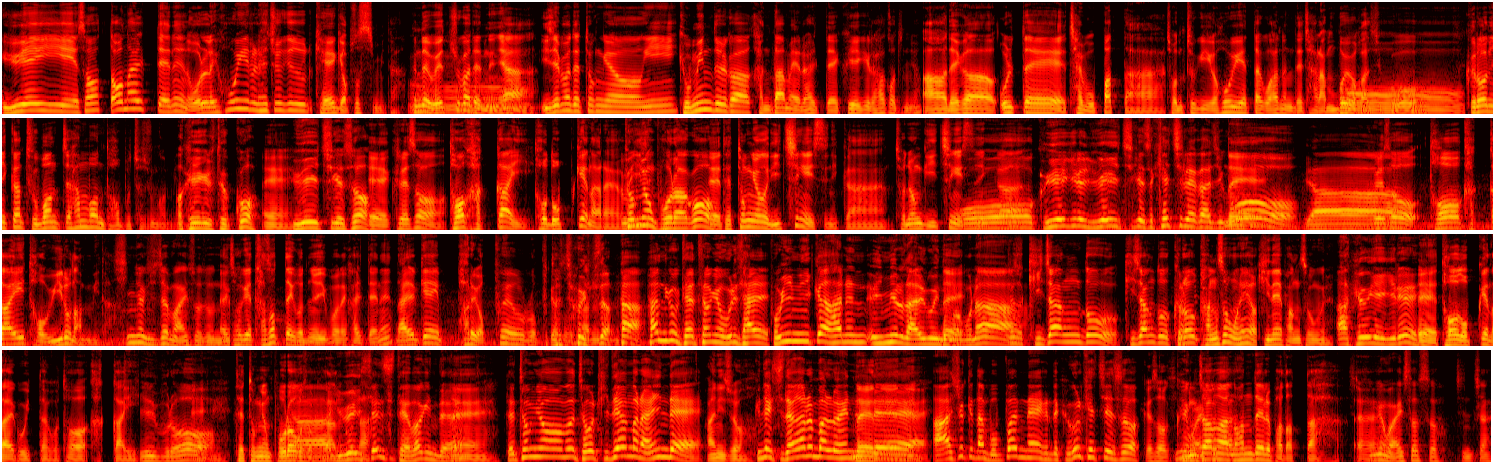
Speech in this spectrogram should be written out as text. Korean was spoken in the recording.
UAE에서 떠날 때는 원래 호의를 해줄 계획이 없었습니다. 근데 왜 어. 추가됐느냐? 이재명 대통령이 교민들과 간담회를 할 때 그 얘기를 하거든요. 아, 내가 올 때 잘 못 봤다. 전투기가 호위했다고 하는데 잘 안 보여가지고. 어. 그러니까 두 번째 한 번 더 붙여준 겁니다. 아, 그 얘기를 듣고 예. UAE 측에서 예, 그래서 더 가까이, 더 높게 날아요. 대통령 보라고 네, 대통령은 2층에 있으니까 전용기 2층에 있으니까 오, 그 얘기를 UAE 측에서 캐치를 해가지고 네. 야 그래서 더 가까이 더 위로 납니다. 신경 진짜 많이 써줬네. 네, 저게 다섯 대거든요 이번에 갈 때는 날개 바로 옆으로 붙어서 저기서 야, 한국 대통령 우리 잘 보이니까 하는 의미로 날고 있는 네. 거구나. 그래서 기장도 기장도 그런 방송을 해요 기내 방송을 아 그 얘기를 네, 더 높게 날고 있다고 더 가까이 일부러 네, 대통령 보라고 야, 그렇게 하는 UAE 거다 센스 대박인데 네. 대통령은 저걸 기대한 건 아닌데 아니죠 그냥 지나가는 말로 했는데 네, 네, 네. 아쉽게 난 못 봤네. 근데 그걸 캐치해서 그래서 신경 많이 굉장한 썼다. 환대를 받았다 예. 신경 많이 썼어 진짜.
